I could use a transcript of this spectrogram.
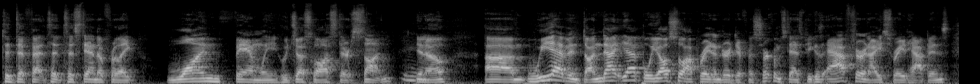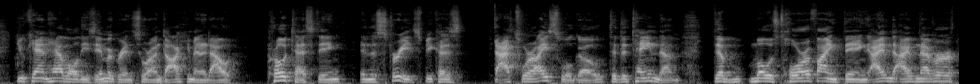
to defend, to, to stand up for like one family who just lost their son, you know? Um, we haven't done that yet, but we also operate under a different circumstance because after an ICE raid happens, you can't have all these immigrants who are undocumented out protesting in the streets because that's where ICE will go to detain them. The most horrifying thing, I've, I've never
